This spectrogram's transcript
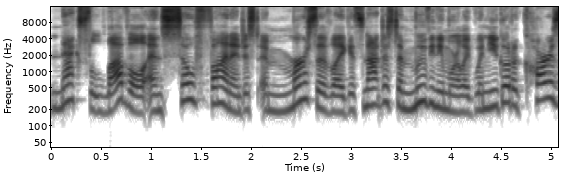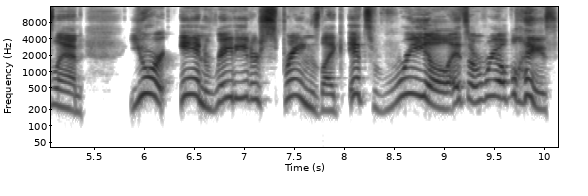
next level and so fun and just immersive. Like it's not just a movie anymore. Like when you go to Cars Land, you're in Radiator Springs. Like it's real, it's a real place.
